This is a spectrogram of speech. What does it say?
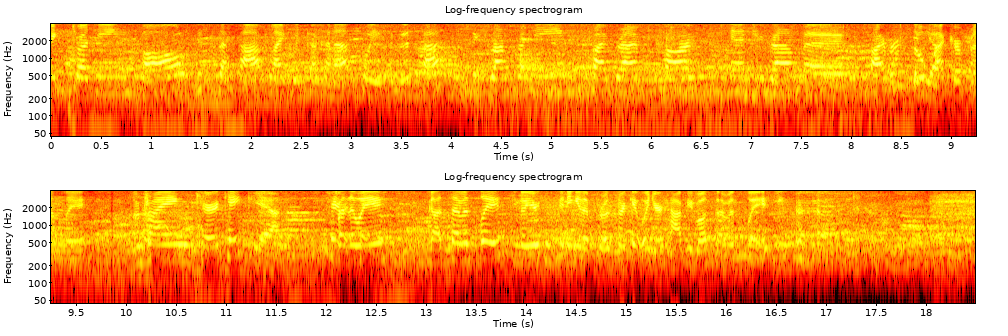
like protein ball. This is a fat, like with coconut, so it's a good fat. 6 gram protein, 5 gram carbs, and 2 gram uh, fiber. so macro friendly i'm trying carrot cake Yeah. by the way got seventh place you know you're competing in the pro circuit when you're happy about seventh place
